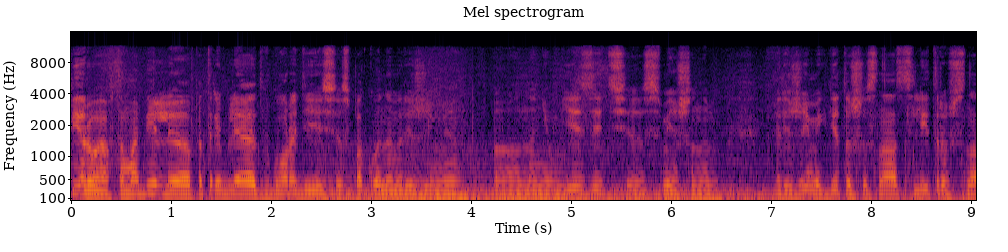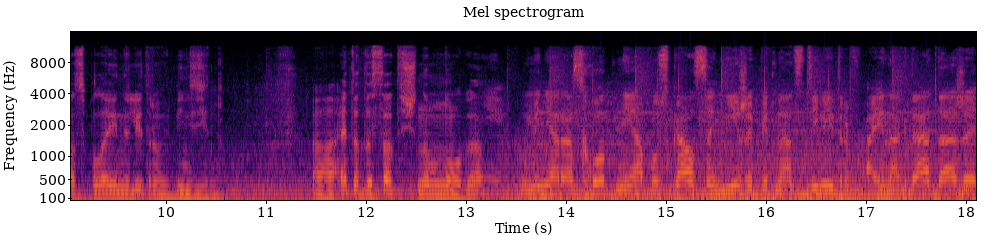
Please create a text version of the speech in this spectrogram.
Первый автомобиль э, потребляет в городе, если в спокойном режиме э, на нем ездить, э, смешанном режиме, где-то 16 литров, 16,5 литров бензина. А, Это достаточно много. У меня расход не опускался ниже 15 литров, а иногда даже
